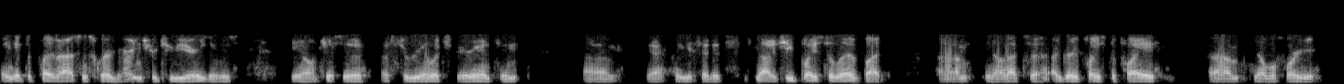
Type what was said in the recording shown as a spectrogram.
and get to play Madison Square Gardens for two years. It was, you know, just a, a surreal experience. And, um, yeah, like you said, it's it's not a cheap place to live, but um, you know that's a, a, great place to play. Um, you know, before you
